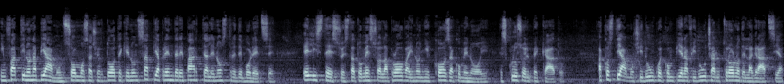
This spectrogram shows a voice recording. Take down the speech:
Infatti non abbiamo un sommo sacerdote che non sappia prendere parte alle nostre debolezze. Egli stesso è stato messo alla prova in ogni cosa come noi, escluso il peccato. Accostiamoci dunque con piena fiducia al trono della grazia,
